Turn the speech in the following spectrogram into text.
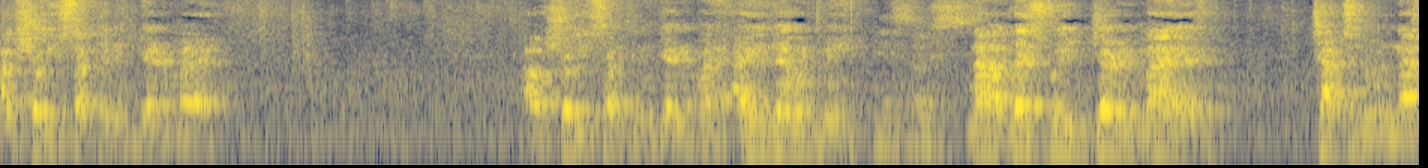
I'll show you something in Jeremiah. I'll show you something in Jeremiah. Are you there with me? Yes, sir. Now let's read Jeremiah chapter number 9.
